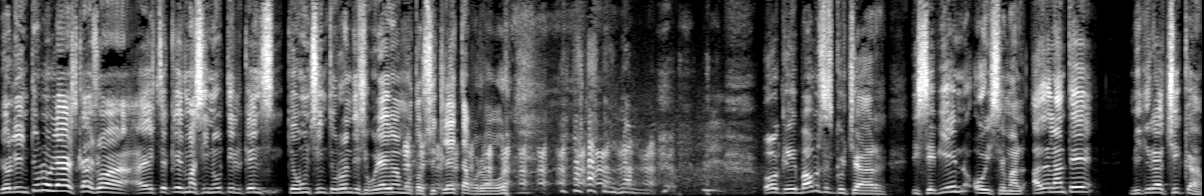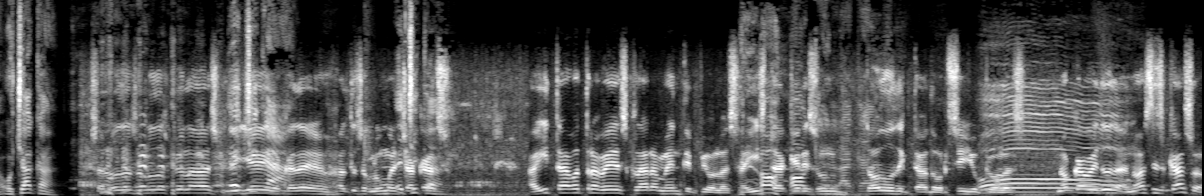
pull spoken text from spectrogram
Violín, tú no le hagas caso a, a este que es más inútil que, un cinturón de seguridad de una motocicleta, por favor. ok, vamos a escuchar. ¿Hice bien o hice mal? Adelante, mi querida chica o chaca. Saludos, saludos, piolas. Eh, DJ, acá de Alto Oklahoma, el Eh, Chacas. Ahí está otra vez, claramente, piolas. Ahí está que eres un todo dictadorcillo, piolas. No cabe duda, no haces caso.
